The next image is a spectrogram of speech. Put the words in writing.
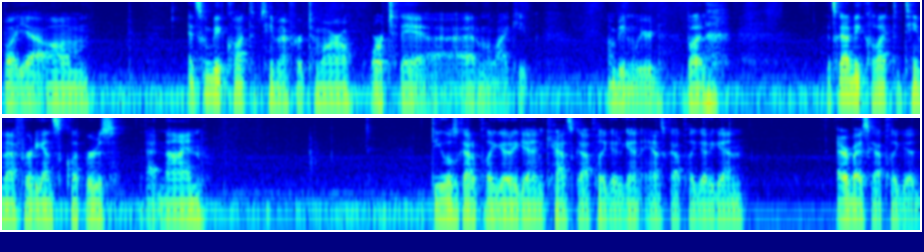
but yeah, um, it's gonna be a collective team effort tomorrow or today. I, I don't know why I keep I'm being weird, but it's got to be collective team effort against Clippers at nine. D'Lo's got to play good again. KAT's got to play good again. Ant's got to play good again. Everybody's got to play good.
